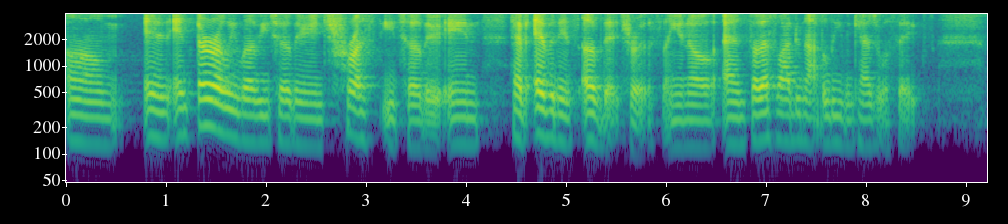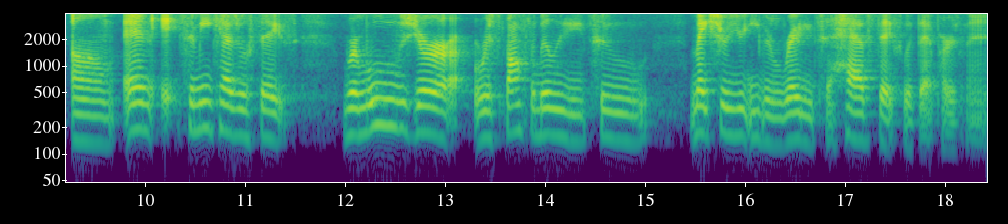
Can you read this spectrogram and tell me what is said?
um, and, and thoroughly love each other and trust each other and have evidence of that trust you know and so that's why i do not believe in casual sex. Um, and it, to me casual sex removes your responsibility to make sure you're even ready to have sex with that person.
